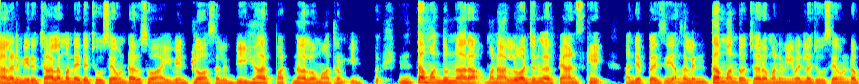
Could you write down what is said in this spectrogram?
ఆల్రెడీ మీరు చాలామంది అయితే చూసే ఉంటారు. సో ఆ ఈవెంట్లో అసలు బీహార్ పట్నాలో మాత్రం ఇప్- ఇంతమంది ఉన్నారా మన అల్లు అర్జున్ గారి ఫ్యాన్స్కి అని చెప్పేసి అసలు ఎంత మంది వచ్చారో మనం ఈవెంట్లో చూసే ఉంటాం.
